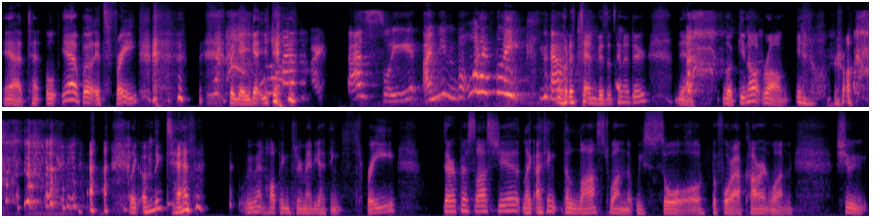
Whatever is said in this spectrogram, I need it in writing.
Yeah, 10. Well, yeah, but it's free. but yeah, you get, you get. That's sweet. I mean, but what if like you have what are 10 visits going to do? Yeah. Look, you're not wrong. You're not wrong. like only 10? We went hopping through maybe, I think, three therapists last year. Like, I think the last one that we saw before our current one she,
